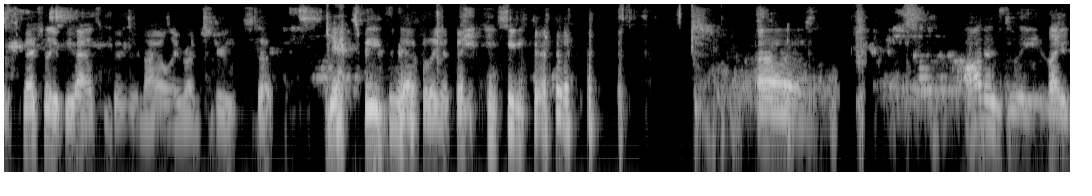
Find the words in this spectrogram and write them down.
especially if you ask Boone. I only run streets, so Yeah. speed's definitely a thing. uh, honestly, like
